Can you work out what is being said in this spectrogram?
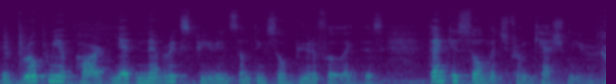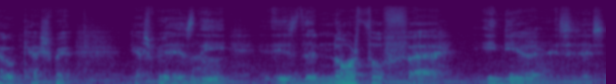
It broke me apart, yet never experienced something so beautiful like this. Thank you so much from Kashmir. Oh, Kashmir! Kashmir is the is the north of uh, India. India. It's, it's,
